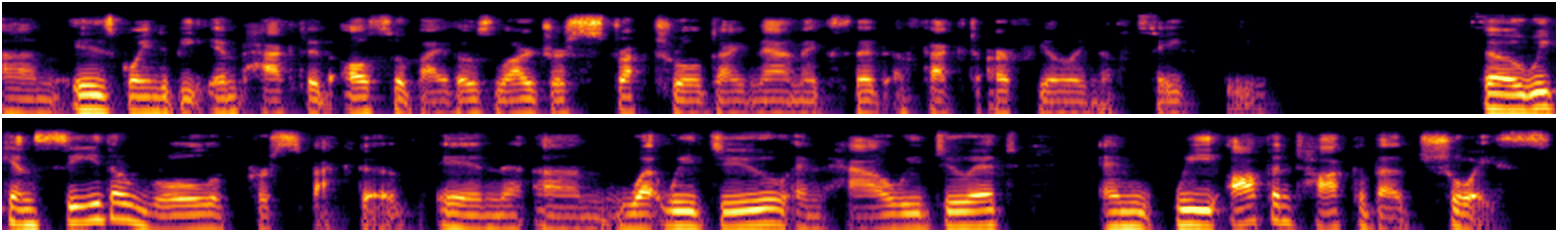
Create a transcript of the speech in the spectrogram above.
um, is going to be impacted also by those larger structural dynamics that affect our feeling of safety. So we can see the role of perspective in um, what we do and how we do it. And we often talk about choice,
